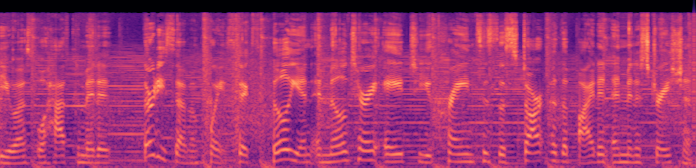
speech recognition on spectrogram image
The U.S. will have committed 37.6 billion in military aid to Ukraine since the start of the Biden administration.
